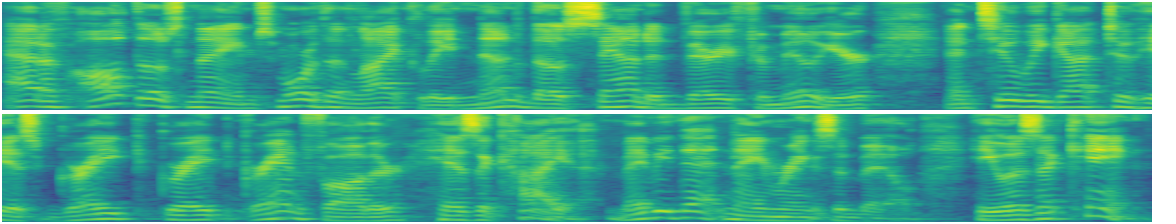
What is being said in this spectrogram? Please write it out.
Out of all those names, more than likely, none of those sounded very familiar until we got to his great great grandfather, Hezekiah. Maybe that name rings a bell. He was a king.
